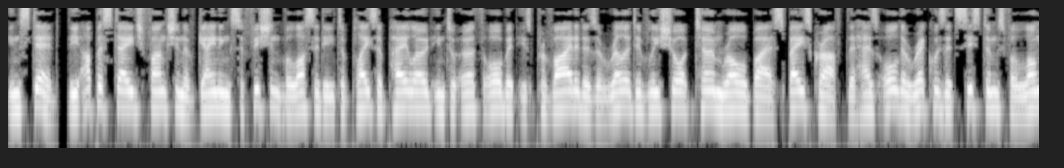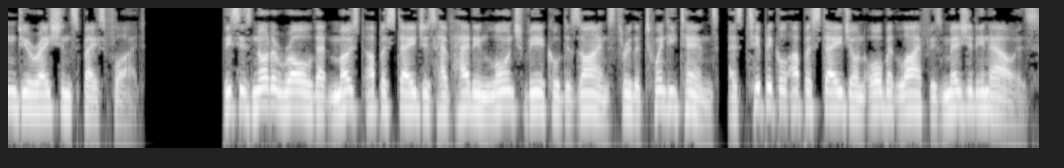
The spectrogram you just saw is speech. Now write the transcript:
Instead, the upper stage function of gaining sufficient velocity to place a payload into Earth orbit is provided as a relatively short-term role by a spacecraft that has all the requisite systems for long-duration spaceflight. This is not a role that most upper stages have had in launch vehicle designs through the 2010s, as typical upper stage on-orbit life is measured in hours.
